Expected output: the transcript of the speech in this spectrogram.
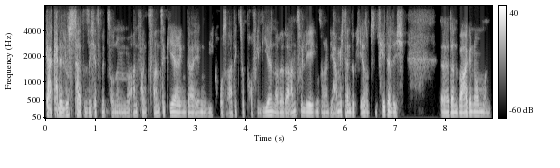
gar keine Lust hatten, sich jetzt mit so einem Anfang 20-Jährigen da irgendwie großartig zu profilieren oder da anzulegen, sondern die haben mich dann wirklich eher so ein bisschen väterlich äh, dann wahrgenommen und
